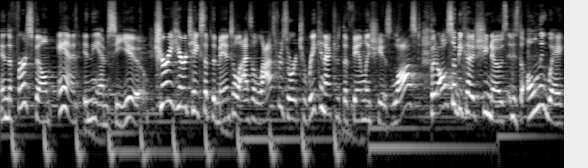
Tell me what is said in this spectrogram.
in the first film and in the MCU. Shuri here takes up the mantle mantle as a last resort to reconnect with the family she has lost, but also because she knows it is the only way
